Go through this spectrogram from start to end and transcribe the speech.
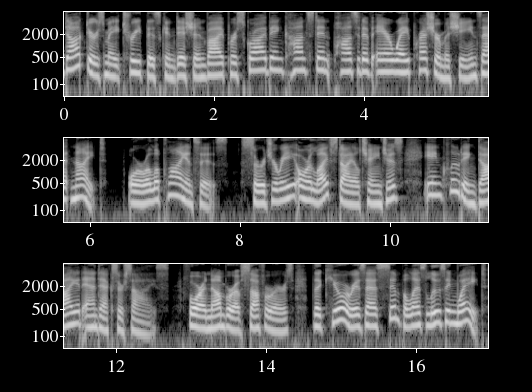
Doctors may treat this condition by prescribing constant positive airway pressure machines at night, oral appliances, surgery or lifestyle changes, including diet and exercise. For a number of sufferers, the cure is as simple as losing weight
